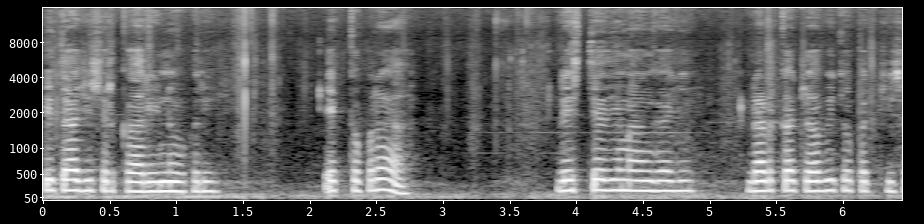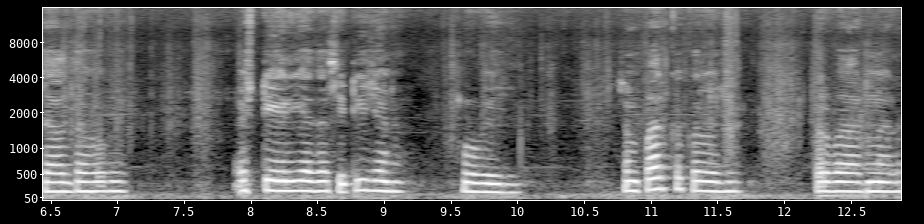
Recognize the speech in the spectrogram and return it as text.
ਪਿਤਾ ਜੀ ਸਰਕਾਰੀ ਨੌਕਰੀ, ਇੱਕ ਭਰਾ। ਰਿਸ਼ਤੇ ਦੀ ਮੰਗ ਹੈ ਜੀ, ਲੜਕਾ 24 ਤੋਂ 25 ਸਾਲ ਦਾ ਹੋਵੇ, ਆਸਟ੍ਰੇਲੀਆ ਦਾ ਸਿਟੀਜ਼ਨ ਹੋਵੇ ਜੀ। ਸੰਪਰਕ ਕਰੋ ਜੀ ਪਰਿਵਾਰ ਨਾਲ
